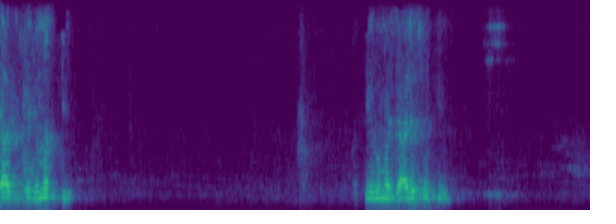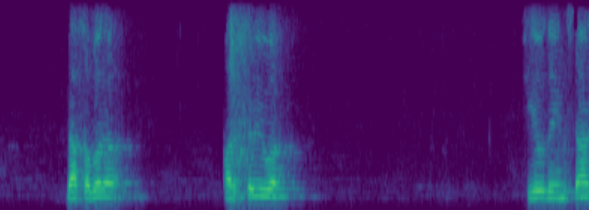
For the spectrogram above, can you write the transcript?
دا خدمت دي تیرو مجالسو کې دا خبره ارشوي و چې یو د انسان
